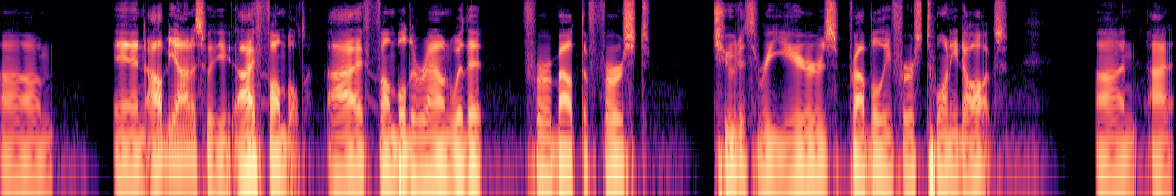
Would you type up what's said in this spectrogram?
Um, and I'll be honest with you, I fumbled. I fumbled around with it for about the first two to three years, probably first 20 dogs. On, on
